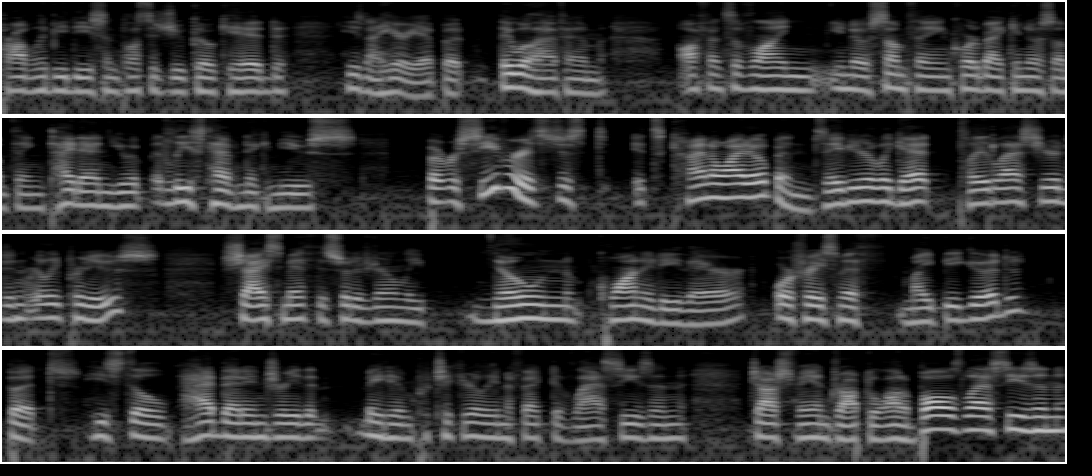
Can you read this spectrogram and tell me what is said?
probably be decent, plus a Juco kid. He's not here yet, but they will have him. Offensive line, you know something. Quarterback, you know something. Tight end, you at least have Nick Muse. But receiver, it's just, it's kind of wide open. Xavier Legette played last year, didn't really produce. Shi Smith is sort of your only known quantity there. OrTre Smith might be good, but he still had that injury that made him particularly ineffective last season. Josh Vann dropped a lot of balls last season.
